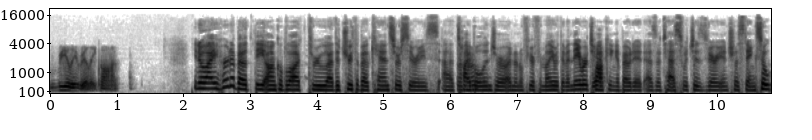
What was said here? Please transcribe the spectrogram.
really, really gone. You know, I heard about the Oncoblot through uh, the Truth About Cancer series. Uh, Ty uh-huh. Bollinger, I don't know if you're familiar with them, and they were talking yeah. about it as a test, which is very interesting. So,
